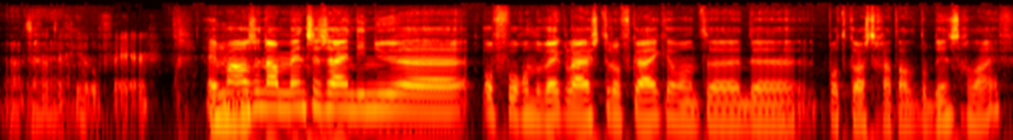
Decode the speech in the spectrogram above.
Ja, Het ja, gaat ja. echt heel ver. Hey, maar Mhm. als er nou mensen zijn die nu eh, of volgende week luisteren of kijken, want eh, de podcast gaat altijd op dinsdag live.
